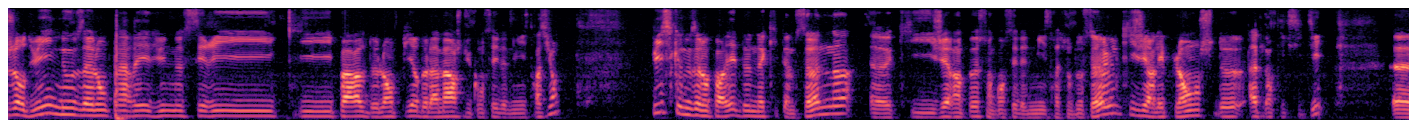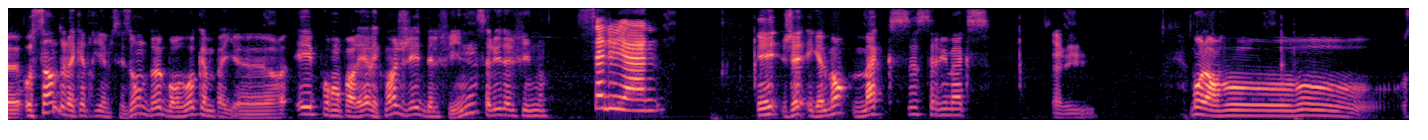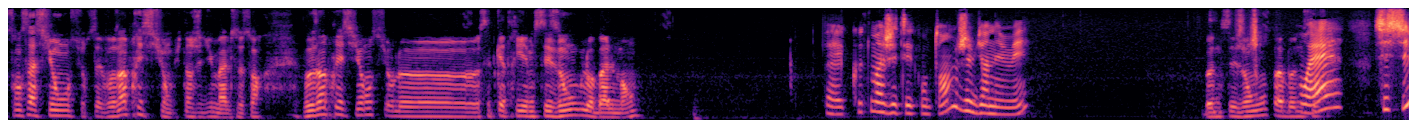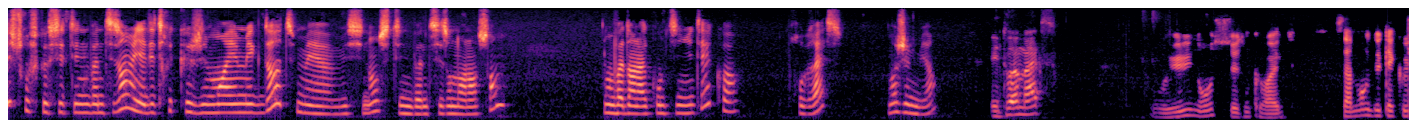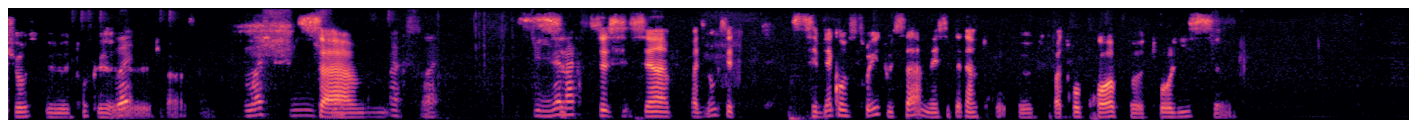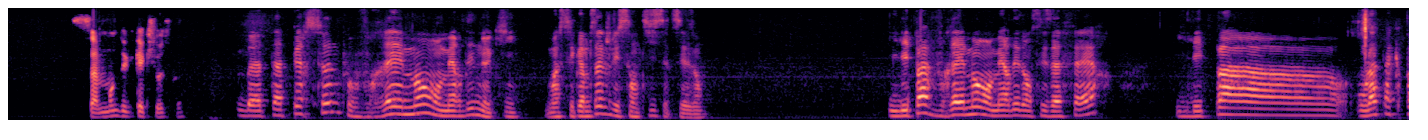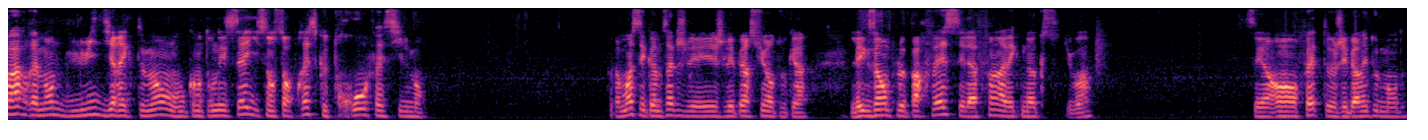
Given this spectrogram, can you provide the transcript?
Aujourd'hui, nous allons parler d'une série qui parle de l'empire de la marche du conseil d'administration. Puisque nous allons parler de Nucky Thompson, euh, qui gère un peu son conseil d'administration tout seul, qui gère les planches de Atlantic City, euh, au sein de la quatrième saison de Boardwalk Empire. Et pour en parler avec moi, j'ai Delphine. Salut Delphine. Salut Yann. Et j'ai également Max. Salut Max. Salut. Bon alors vos, vos sensations sur ces, vos impressions, putain j'ai du mal ce soir, vos impressions sur le cette quatrième saison globalement? Bah écoute, moi j'étais contente, j'ai bien aimé. Bonne saison, pas bonne saison? Ouais, si si, je trouve que c'était une bonne saison, mais il y a des trucs que j'ai moins aimé que d'autres, mais, euh, mais sinon c'était une bonne saison dans l'ensemble. On va dans la continuité quoi, progresse. Moi j'aime bien. Et toi Max? Oui, non, c'est saison correcte. Ça manque de quelque chose. Je trouve que. Ouais. euh, je sais pas, ça- Moi je suis ça. Max, ouais. Tu disais c'est- Max c'est un. Enfin, disons que c'est c'est bien construit tout ça, mais c'est peut-être un trop, euh, pas trop propre, euh, trop lisse. euh. Ça manque de quelque chose. Quoi. Bah t'as personne pour vraiment emmerder Nucky. Moi c'est comme ça que je l'ai senti cette saison. Il n'est pas vraiment emmerdé dans ses affaires. Il est pas. On l'attaque pas vraiment de lui directement, ou quand on essaye, il s'en sort presque trop facilement. Enfin, moi c'est comme ça que je l'ai je l'ai perçu en tout cas. L'exemple parfait c'est la fin avec Nox, tu vois. C'est en fait j'ai berné tout le monde.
